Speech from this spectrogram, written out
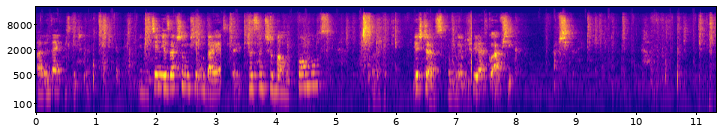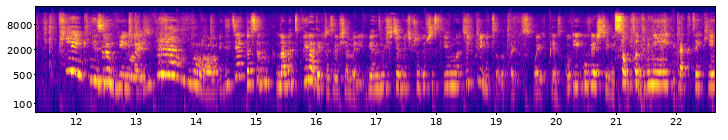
Ale daj chusteczkę. Widzicie, nie zawsze mu się udaje. Czasem trzeba mu pomóc. Jeszcze raz spróbujemy. Piratku, a psik. Pięknie zrobiłeś, brawo! Widzicie? Czasem nawet piratek czasem się myli, więc musicie być przede wszystkim cierpliwi co do tych swoich piesków. I uwierzcie mi, są to dni praktyki.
